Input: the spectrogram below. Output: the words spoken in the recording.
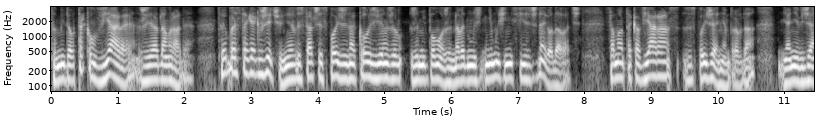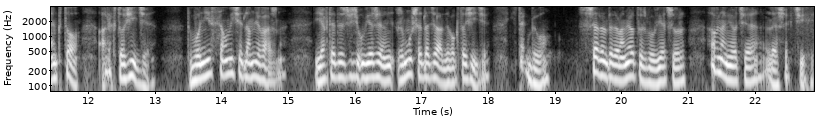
to mi dał taką wiarę, że ja dam radę. To chyba jest tak jak w życiu, nie? Wystarczy spojrzeć na kogoś, wiem, że, że mi pomoże. Nawet musi, nie musi nic fizycznego dawać. Sama taka wiara z, ze spojrzeniem, prawda? Ja nie wiedziałem kto, ale ktoś idzie. To było niesamowicie dla mnie ważne. I ja wtedy rzeczywiście uwierzyłem, że muszę dać radę, bo ktoś idzie. I tak było. Zszedłem do tego namiotu, już był wieczór, a w namiocie Leszek Cichy,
